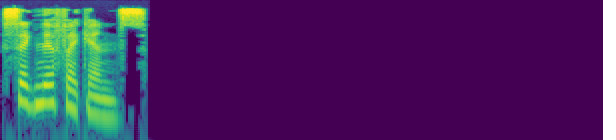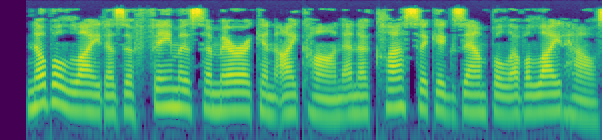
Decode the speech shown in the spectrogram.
Significance Nubble Light is a famous American icon and a classic example of a lighthouse.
